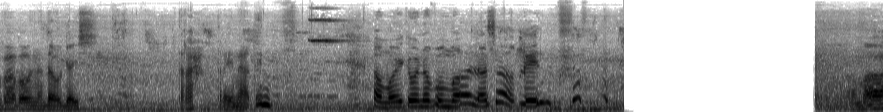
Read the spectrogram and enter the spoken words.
Mababaw na daw guys. Tara, try natin. Ama, ikaw na bahala sa akin. Ama,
